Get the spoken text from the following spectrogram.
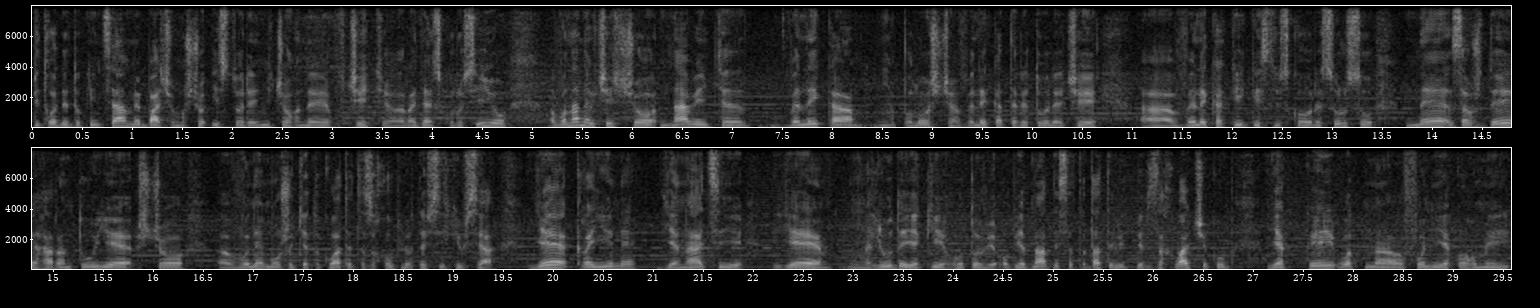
підходить до кінця. Ми бачимо, що історія нічого не вчить радянську Росію. Вона не вчить, що навіть е, велика площа, велика територія чи велика кількість людського ресурсу не завжди гарантує, що е, вони можуть атакувати та захоплювати всіх і вся. Є країни, є нації, є люди, які готові об'єднатися та дати відпір захватчику, який, от на фоні якого ми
